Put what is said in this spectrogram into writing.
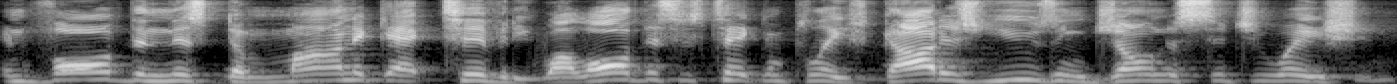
involved in this demonic activity, while all this is taking place, God is using Jonah's situation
